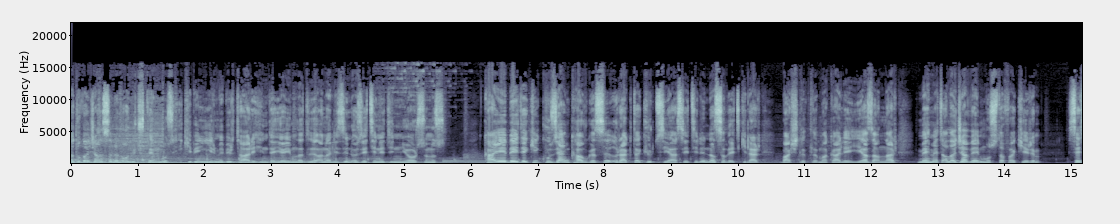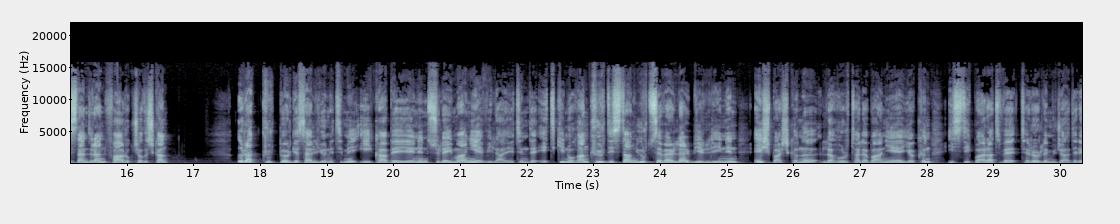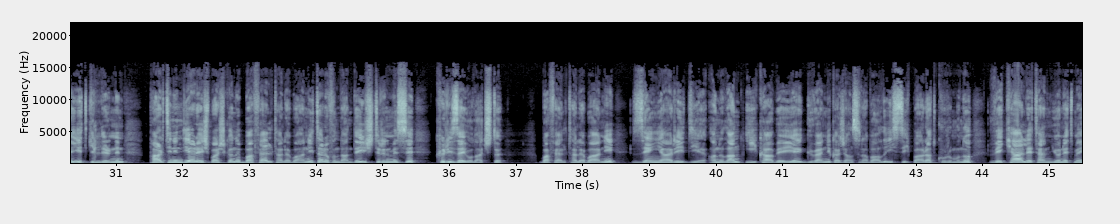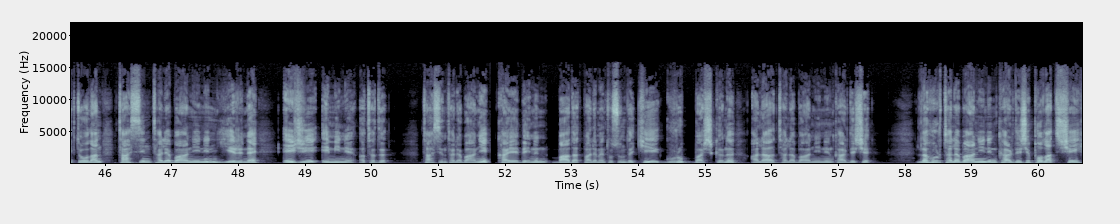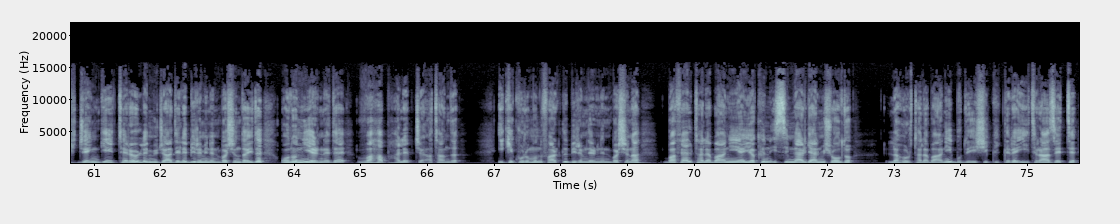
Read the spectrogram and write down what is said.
Anadolu Ajansı'nın 13 Temmuz 2021 tarihinde yayımladığı analizin özetini dinliyorsunuz. KYB'deki kuzen kavgası Irak'ta Kürt siyasetini nasıl etkiler? Başlıklı makaleyi yazanlar Mehmet Alaca ve Mustafa Kerim. Seslendiren Faruk Çalışkan. Irak Kürt Bölgesel Yönetimi İKBY'nin Süleymaniye vilayetinde etkin olan Kürdistan Yurtseverler Birliği'nin eş başkanı Lahur Talabani'ye yakın istihbarat ve terörle mücadele yetkililerinin partinin diğer eş başkanı Bafel Talabani tarafından değiştirilmesi krize yol açtı. Bafel Talabani, Zenyari diye anılan İKB'ye güvenlik ajansına bağlı istihbarat kurumunu vekaleten yönetmekte olan Tahsin Talabani'nin yerine Eji Emin'i atadı. Tahsin Talabani, KYB'nin Bağdat parlamentosundaki grup başkanı Ala Talabani'nin kardeşi. Lahur Talabani'nin kardeşi Polat Şeyh Cengi terörle mücadele biriminin başındaydı. Onun yerine de Vahap Halepçe atandı iki kurumun farklı birimlerinin başına Bafel Talabani'ye yakın isimler gelmiş oldu. Lahur Talabani bu değişikliklere itiraz etti.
